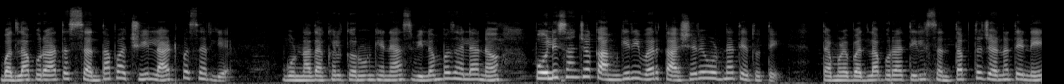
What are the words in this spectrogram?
बदलापुरात संतापाची लाट पसरली आहे. गुन्हा दाखल करून घेण्यास विलंब झाल्यानं पोलिसांच्या कामगिरीवर ताशेरे ओढण्यात येत होते. त्यामुळे बदलापुरातील संतप्त जनतेने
